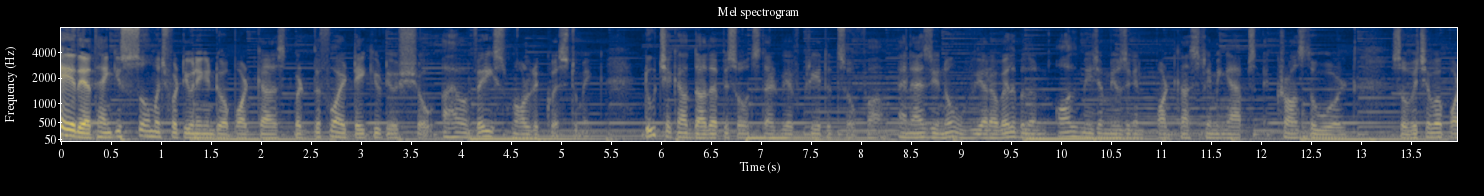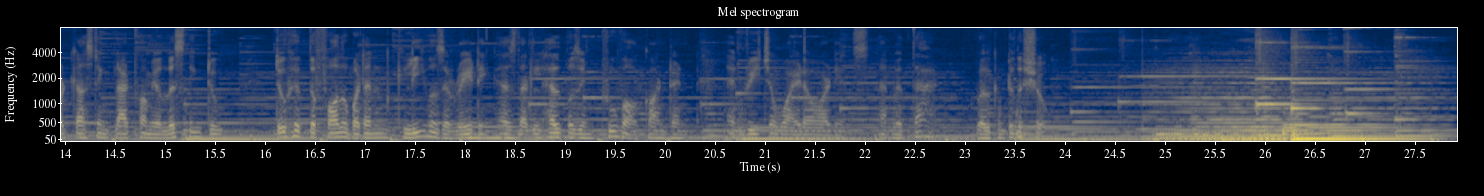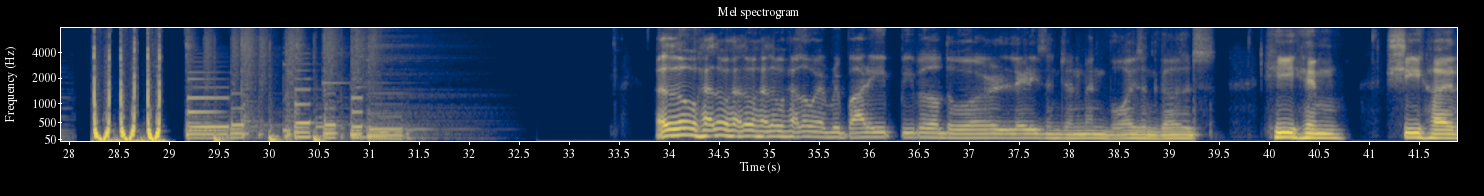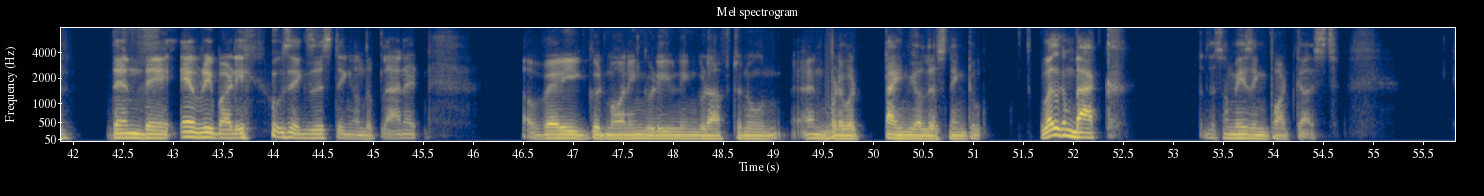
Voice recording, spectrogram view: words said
Hey there, thank you so much for tuning into our podcast. But before I take you to your show, I have a very small request to make. Do check out the other episodes that we have created so far. And as you know, we are available on all major music and podcast streaming apps across the world. So, whichever podcasting platform you're listening to, do hit the follow button and leave us a rating, as that will help us improve our content and reach a wider audience. And with that, welcome to the show. Hello, hello, hello, hello, hello, everybody, people of the world, ladies and gentlemen, boys and girls, he, him, she, her, them, they, everybody who's existing on the planet. A very good morning, good evening, good afternoon, and whatever time you're listening to. Welcome back to this amazing podcast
